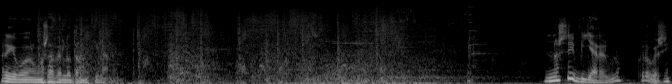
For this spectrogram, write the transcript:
Ahora que podemos hacerlo tranquilamente. No sé si pillar el blue, creo que sí.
